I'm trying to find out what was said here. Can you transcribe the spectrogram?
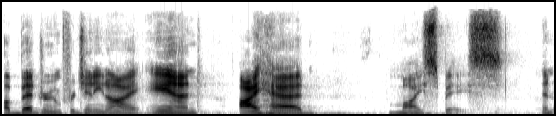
a bedroom for Jenny and I, and I had my space an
